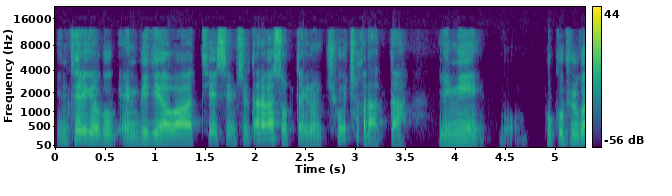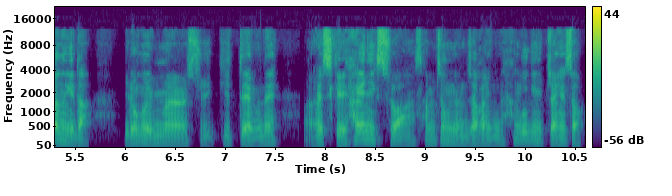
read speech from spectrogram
인텔이 결국 엔비디아와 TSMC를 따라갈 수 없다. 이런 초유차가 났다. 이미 뭐 복구 불가능이다. 이런 걸 의미할 수 있기 때문에 SK 하이닉스와 삼성전자가 있는 한국인 입장에서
